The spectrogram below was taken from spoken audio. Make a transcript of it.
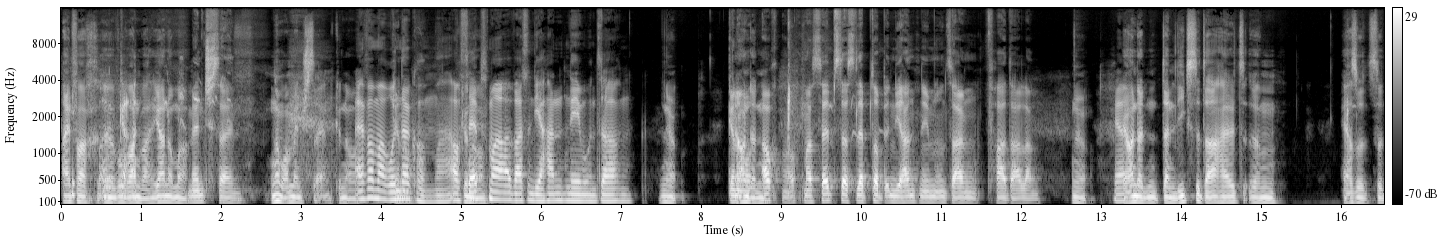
einfach, Oh äh, wo Gott. waren wir? Ja, nochmal, Mensch sein. nochmal Mensch sein, genau. Einfach mal runterkommen. Mal auch Genau. selbst mal was in die Hand nehmen und sagen. Ja, Genau. Ja, und dann- auch, auch mal selbst das Laptop in die Hand nehmen und sagen, fahr da lang. ja. Ja, Ja, und dann, dann liegst du da halt, ähm, ja, so, so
